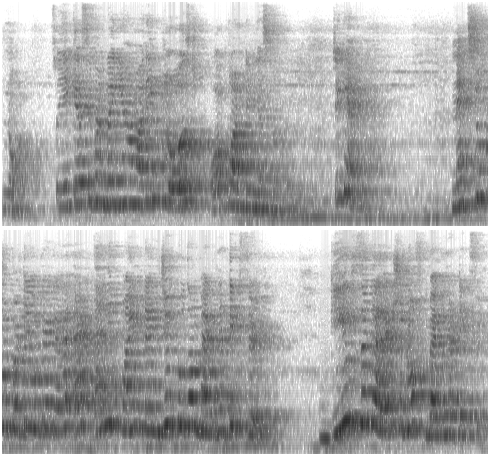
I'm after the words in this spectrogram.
north so ये कैसे बन रही है हमारी? क्लोज्ड और कॉन्टिन्यूस बन रही है। ठीक है? नेक्स्ट जो प्रॉपर्टी वो क्या कह रहा है? At any point tangent to the magnetic field gives the direction of magnetic field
